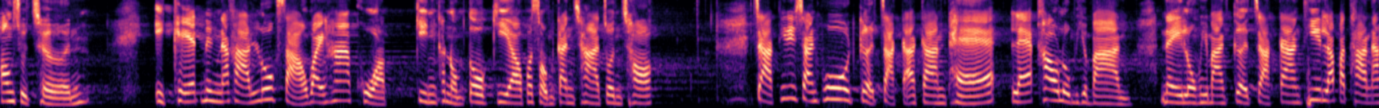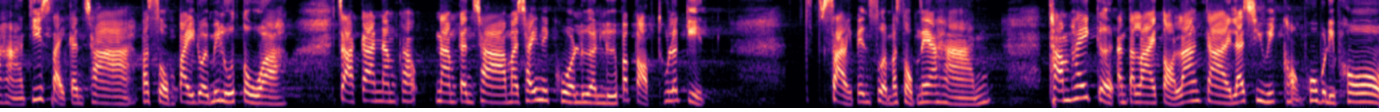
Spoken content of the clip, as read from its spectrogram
ห้องฉุกเฉิน อีกเคสหนึ่งนะคะ ลูกสาววัยห้าขวบ กินขนมโตเกียว ผสมกัญชาจนช็อก จากที่ดิฉันพูดเกิดจากอาการแพ้และเข้าโรงพยาบาล ในโรงพยาบาลเกิดจากการที่รับประทานอาหารที่ใส่กัญชา ผสมไปโดยไม่รู้ตัว จากการนำนำกัญชามาใช้ในครัวเรือนหรือประกอบธุรกิจ ใส่เป็นส่วนผสมในอาหาร ทำให้เกิดอันตรายต่อร่างกายและชีวิตของผู้บริโภค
